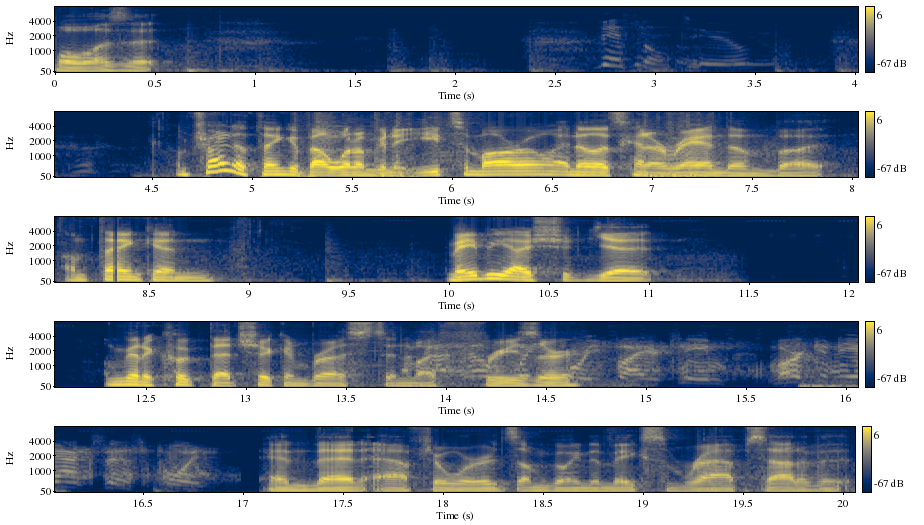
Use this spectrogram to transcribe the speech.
What was it? I'm trying to think about what I'm gonna eat tomorrow. I know that's kind of random, but I'm thinking maybe I should get. I'm gonna cook that chicken breast in my freezer, and then afterwards I'm going to make some wraps out of it.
